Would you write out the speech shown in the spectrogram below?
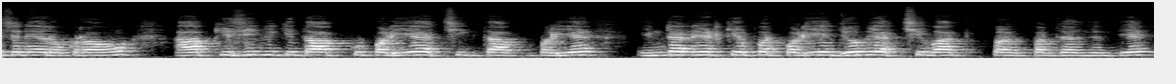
तरीके से नहीं रोक रहा हूँ। आप किसी भी किताब को पढ़िए, अच्छी किताब को पढ़िए, इंटरनेट के ऊपर पढ़िए, जो भी अच्छी बात पता देती है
